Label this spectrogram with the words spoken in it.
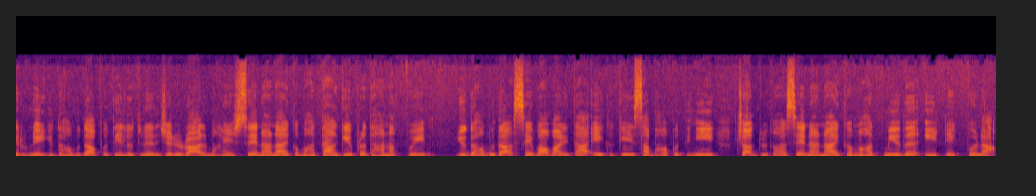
කෙරුණේ යුද හමුදාපති ලුතිනන් ජෙනරාල් මහේෂ් සේනානායක මහතාගේ ප්‍රධානත්වයෙන්. යුද හමුදා සේවා වනිතා ඒකකේ සභාපතිනි චන්ද්‍රිකා සේනානායක මහත්මියද ඊට එක් වුණා.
